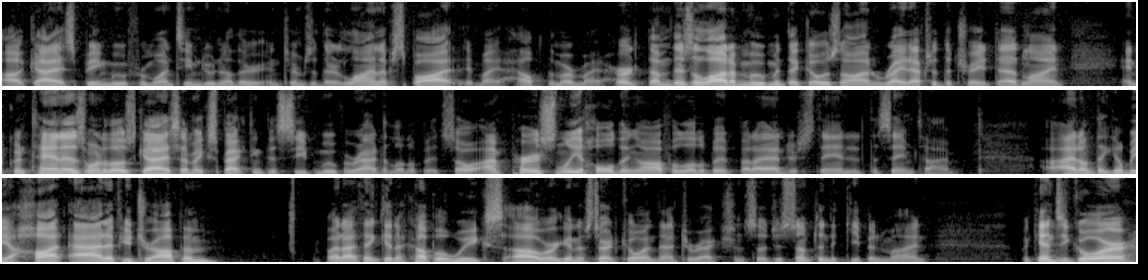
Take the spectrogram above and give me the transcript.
uh, guys being moved from one team to another in terms of their lineup spot. It might help them or might hurt them. There's a lot of movement that goes on right after the trade deadline. And Quintana is one of those guys I'm expecting to see move around a little bit. So I'm personally holding off a little bit, but I understand it at the same time. I don't think he'll be a hot ad if you drop him. But I think in a couple weeks, uh, we're going to start going that direction. So just something to keep in mind. Mackenzie Gore,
